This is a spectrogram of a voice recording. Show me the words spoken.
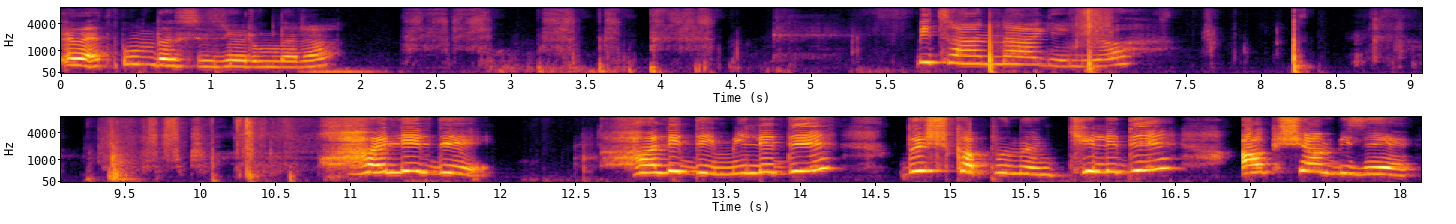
Evet bunu da siz yorumlara. Bir tane daha geliyor. Halidi, Halidi Milidi dış kapının kilidi akşam bize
